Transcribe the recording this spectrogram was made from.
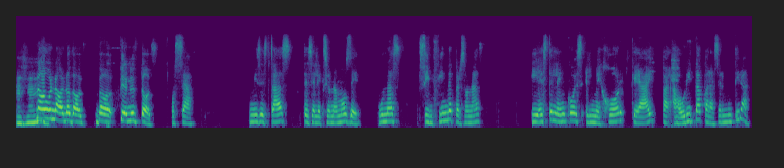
Uh -huh. No, uno, no dos, dos, tienes dos. O sea, mis estás, te seleccionamos de unas sinfín de personas y este elenco es el mejor que hay para, ahorita para hacer mentira.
